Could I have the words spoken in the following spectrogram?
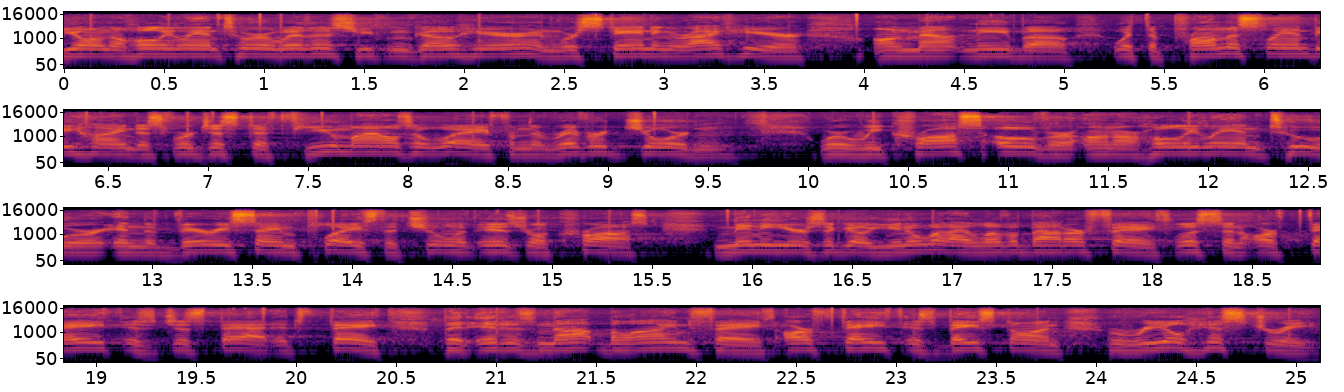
you're on the Holy Land tour with us, you can go here, and we're standing right here on Mount Nebo with the promised land behind us. We're just a few miles away from the River Jordan, where we cross over on our Holy Land tour in the very same place the children of Israel crossed many years ago. You know what I love about our faith? Listen, our faith is just that it's faith, but it is not blind faith. Our faith is based on real history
